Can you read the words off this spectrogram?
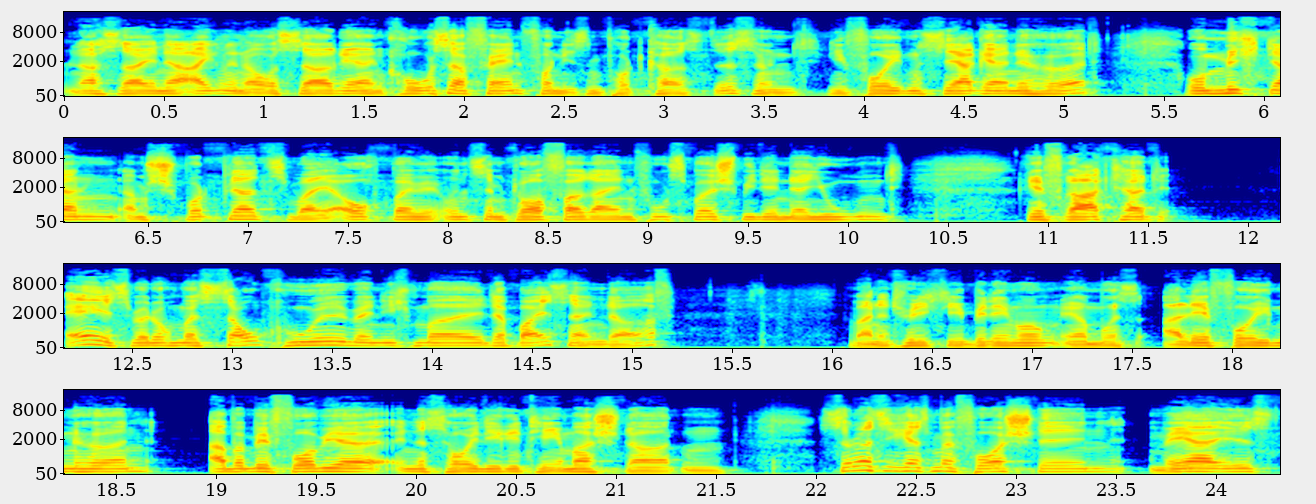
nach seiner eigenen Aussage ein großer Fan von diesem Podcast ist und die Folgen sehr gerne hört und mich dann am Sportplatz, weil auch bei uns im Dorfverein Fußball spielt in der Jugend, gefragt hat, ey, es wäre doch mal sau cool, wenn ich mal dabei sein darf. War natürlich die Bedingung, er muss alle Folgen hören. Aber bevor wir in das heutige Thema starten, soll er sich erstmal vorstellen, wer er ist,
